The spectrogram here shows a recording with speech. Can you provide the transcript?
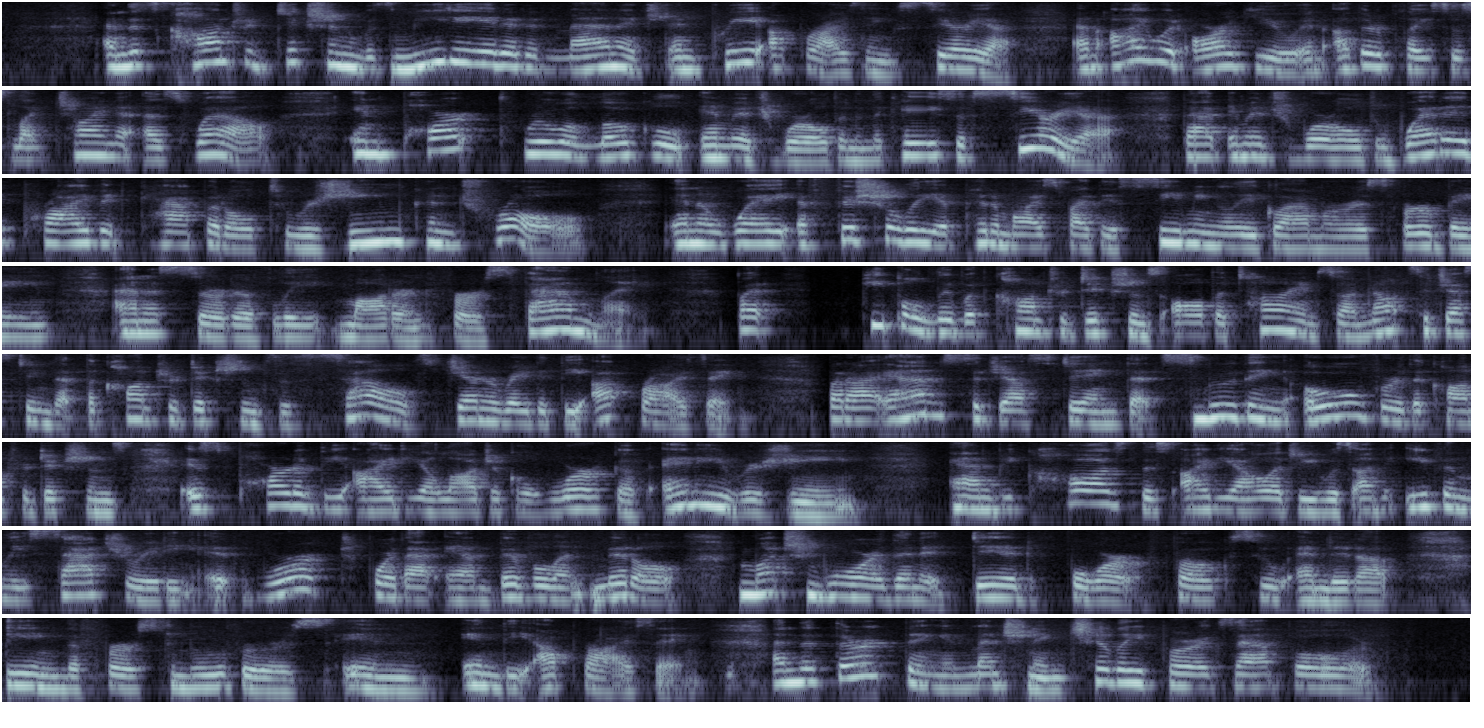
And this contradiction was mediated and managed in pre uprising Syria, and I would argue in other places like China as well, in part through a local image world. And in the case of Syria, that image world wedded private capital to regime control in a way officially epitomized by this seemingly glamorous, urbane, and assertively modern first family. But people live with contradictions all the time, so I'm not suggesting that the contradictions themselves generated the uprising, but I am suggesting that smoothing over the contradictions is part of the ideological work of any regime and because this ideology was unevenly saturating, it worked for that ambivalent middle much more than it did for folks who ended up being the first movers in, in the uprising. And the third thing in mentioning Chile, for example, or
